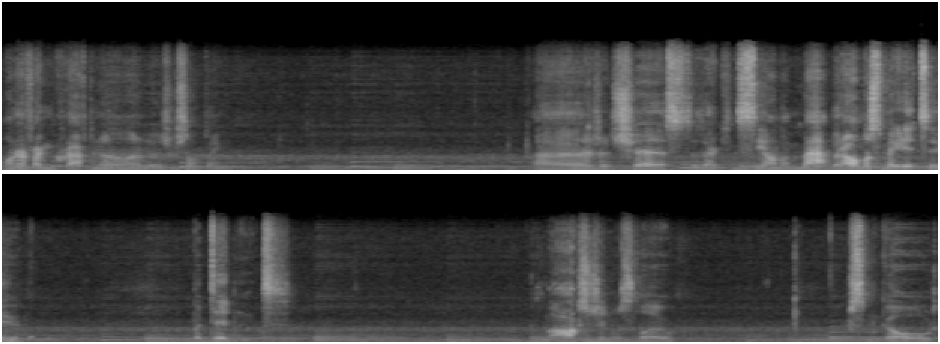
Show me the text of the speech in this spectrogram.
wonder if I can craft another one of those or something. Uh, there's a chest, as I can see on the map, but I almost made it to. But didn't. My oxygen was low. There's some gold.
